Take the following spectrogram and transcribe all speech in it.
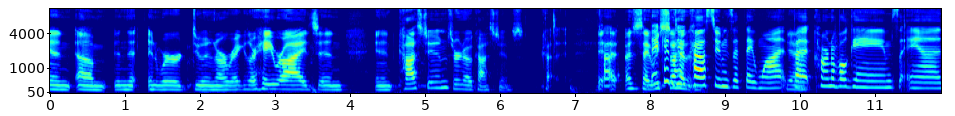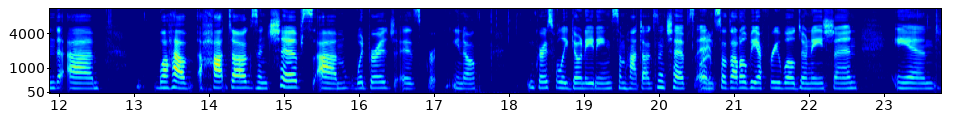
and um, in the, and we're doing our regular hay rides and in costumes or no costumes. Co- I, I was say they we can still do costumes if they want, Yeah. but carnival games and um, we'll have hot dogs and chips. Um, Woodbridge is, you know, gracefully donating some hot dogs and chips, Right. and so that'll be a free will donation, and.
